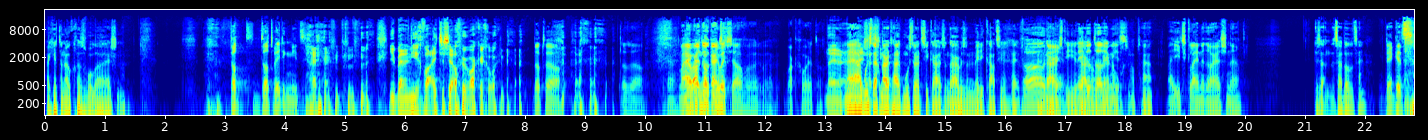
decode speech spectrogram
Had je dan ook gezwollen hersenen? Dat, dat weet ik niet. je bent in ieder geval uit jezelf weer wakker geworden. Dat wel. dat wel. Ja. Maar Ja, hij werd ook uit je zichzelf eh, wakker geworden, toch? Nee, nee, nee. Nee, hij, moest echt naar het, ziekenhuis. hij moest naar het ziekenhuis en daar hebben ze hem medicatie gegeven. Oh, en daar nee. is die Nee, dat had ik niet. opgeknapt. Ja. Maar iets kleinere hersenen. Is dat, zou dat het zijn? Ik denk het.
